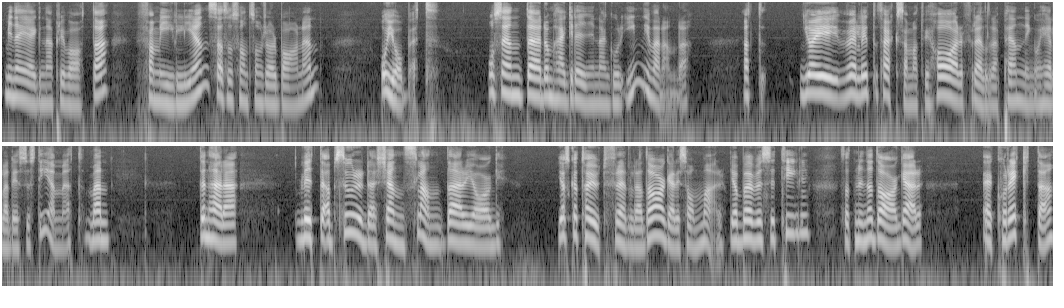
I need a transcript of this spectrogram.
mina egna privata, familjens, alltså sånt som rör barnen, och jobbet. Och sen där de här grejerna går in i varandra. Att jag är väldigt tacksam att vi har föräldrapenning och hela det systemet. Men den här äh, lite absurda känslan där jag, jag ska ta ut föräldradagar i sommar. Jag behöver se till så att mina dagar är korrekta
